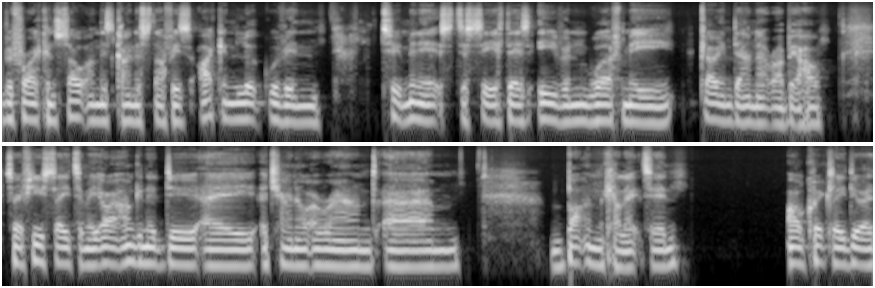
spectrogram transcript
before I consult on this kind of stuff is I can look within two minutes to see if there's even worth me going down that rabbit hole. So if you say to me, all right, I'm going to do a, a channel around, um, button collecting I'll quickly do a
